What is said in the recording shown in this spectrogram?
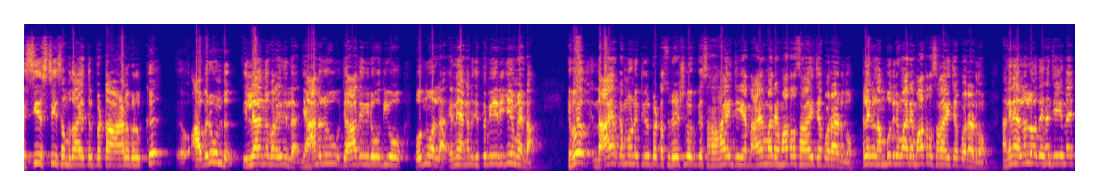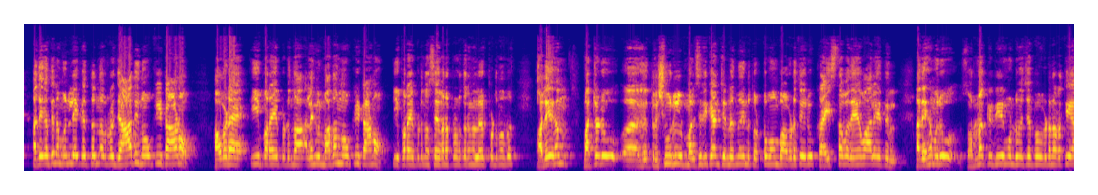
എസ് സി എസ് ടി സമുദായത്തിൽപ്പെട്ട ആളുകൾക്ക് അവരുണ്ട്. ഇല്ല എന്ന് പറയുന്നില്ല. ഞാനൊരു ജാതി വിരോധിയോ ഒന്നുമല്ല. എന്നെ അങ്ങനെ ചിത്രീകരിക്കുകയും വേണ്ട. ഇപ്പൊ നായർ കമ്മ്യൂണിറ്റിയിൽപ്പെട്ട സുരേഷ് ഗോപിക്ക് സഹായം ചെയ്യാൻ നായന്മാരെ മാത്രം സഹായിച്ച പോരായിരുന്നു. അല്ലെങ്കിൽ നമ്പൂതിരിമാരെ മാത്രം സഹായിച്ചാൽ പോരായിരുന്നു. അങ്ങനെയല്ലല്ലോ അദ്ദേഹം ചെയ്യുന്നത് അദ്ദേഹത്തിന്റെ മുന്നിലേക്ക് എത്തുന്നവരുടെ ജാതി നോക്കിയിട്ടാണോ? അവിടെ ഈ പറയപ്പെടുന്ന അല്ലെങ്കിൽ മതം നോക്കിയിട്ടാണോ ഈ പറയപ്പെടുന്ന സേവന പ്രവർത്തനങ്ങൾ ഏർപ്പെടുന്നത്? അദ്ദേഹം മറ്റൊരു തൃശ്ശൂരിൽ മത്സരിക്കാൻ ചെല്ലുന്നതിന് തൊട്ടു മുമ്പ് അവിടുത്തെ ഒരു ക്രൈസ്തവ ദേവാലയത്തിൽ അദ്ദേഹം ഒരു സ്വർണ കിരീടം കൊണ്ടുവച്ചപ്പോൾ ഇവിടെ നടത്തിയ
